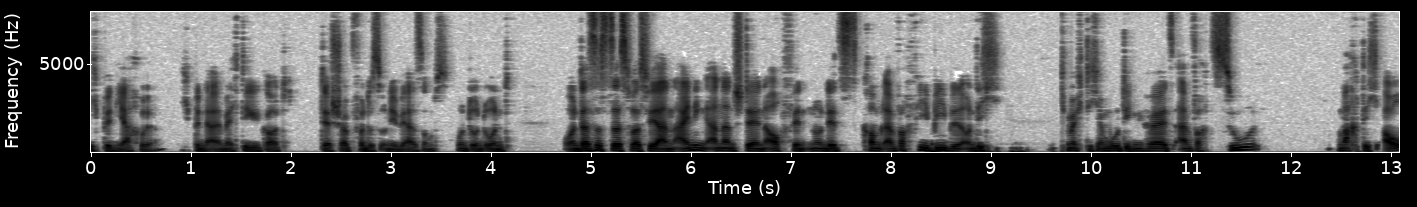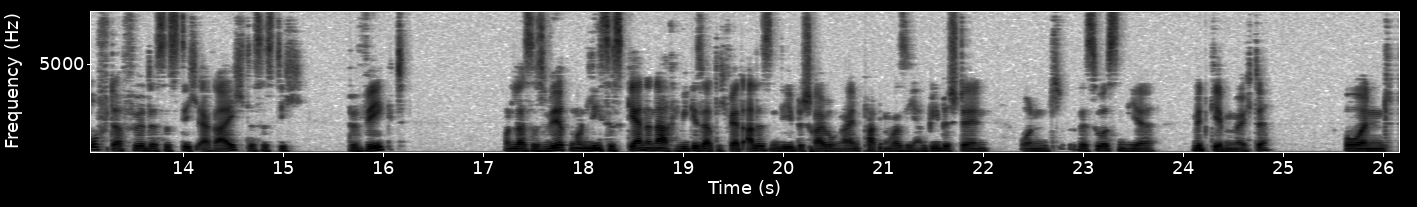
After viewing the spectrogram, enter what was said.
ich bin Jahwe, ich bin der allmächtige Gott, der Schöpfer des Universums und, und, und. Und das ist das, was wir an einigen anderen Stellen auch finden. Und jetzt kommt einfach viel Bibel und ich, ich möchte dich ermutigen, hör jetzt einfach zu, mach dich auf dafür, dass es dich erreicht, dass es dich bewegt und lass es wirken und lies es gerne nach. Wie gesagt, ich werde alles in die Beschreibung reinpacken, was ich an Bibelstellen und Ressourcen hier mitgeben möchte. Und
